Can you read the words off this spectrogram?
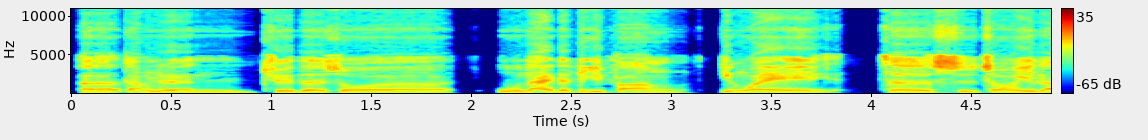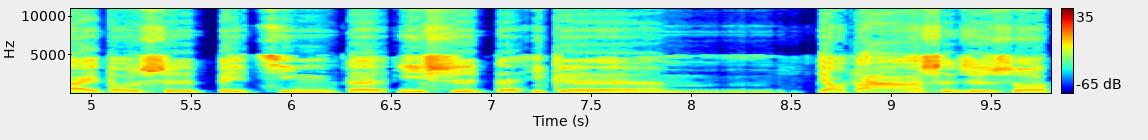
呃让人觉得说无奈的地方，因为。这始终以来都是北京的意识的一个表达，甚至是说，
